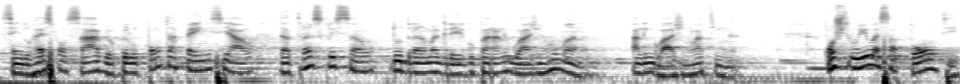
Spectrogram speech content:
sendo responsável pelo pontapé inicial da transcrição do drama grego para a linguagem romana, a linguagem latina. Construiu essa ponte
